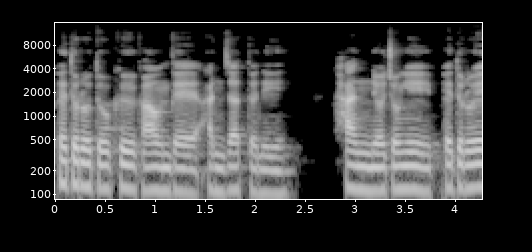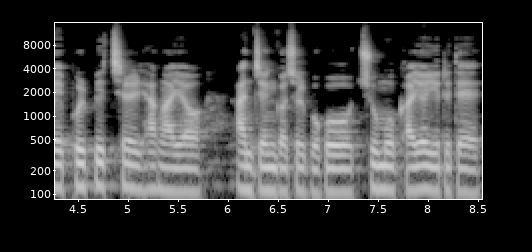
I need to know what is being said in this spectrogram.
베드로도 그 가운데 앉았더니 한 여종이 베드로의 불빛을 향하여 앉은 것을 보고 주목하여 이르되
